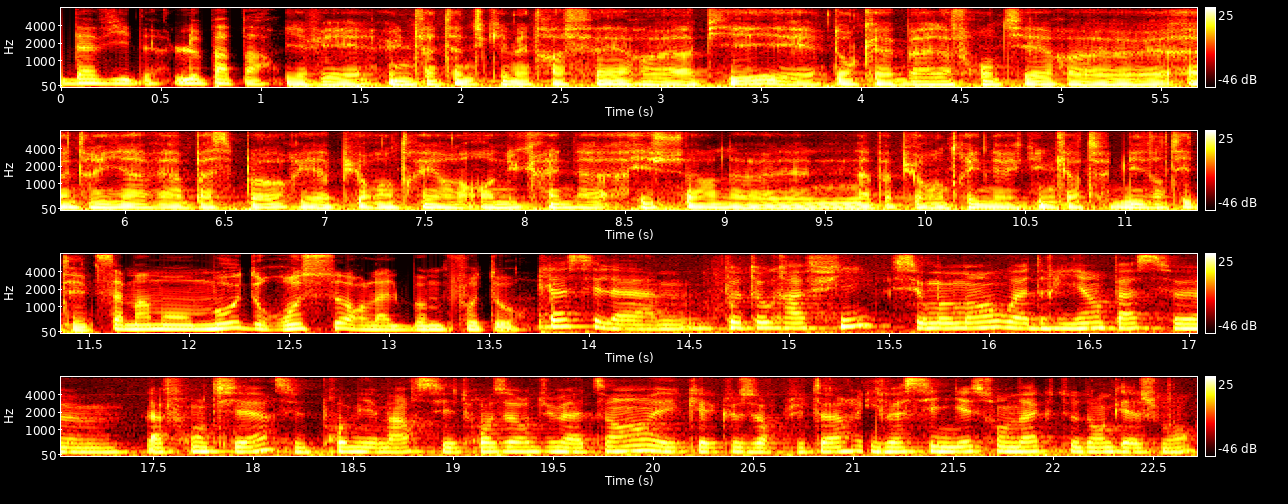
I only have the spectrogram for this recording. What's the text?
David, le papa. Il y avait une vingtaine de kilomètres à faire euh, à pied. Et donc, euh, bah, à la frontière, euh, Adrien avait un passeport et a pu rentrer en, en Et Charles euh, n'a pas pu rentrer avec une carte d'identité. Sa maman Maude ressort l'album photo. Là, c'est la photographie. C'est au moment où Adrien passe euh, la frontière. C'est le 1er mars, c'est 3 heures du matin. Et quelques heures plus tard, il va signer son acte d'engagement.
